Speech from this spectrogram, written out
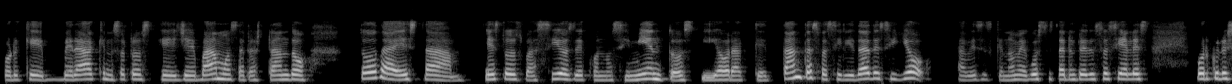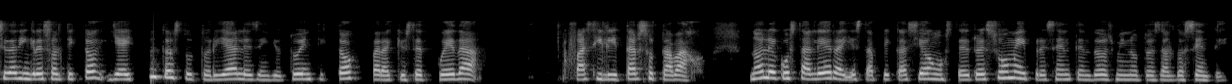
porque verá que nosotros eh, llevamos arrastrando toda esta estos vacíos de conocimientos y ahora que tantas facilidades y yo a veces que no me gusta estar en redes sociales, por curiosidad ingreso al TikTok y hay tantos tutoriales en YouTube, en TikTok, para que usted pueda facilitar su trabajo. No le gusta leer, hay esta aplicación, usted resume y presenta en dos minutos al docente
